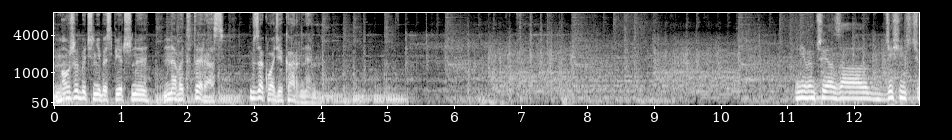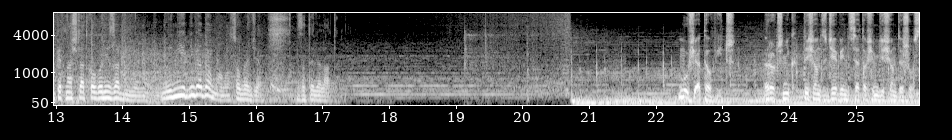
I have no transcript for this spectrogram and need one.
Może być niebezpieczny nawet teraz w zakładzie karnym. Nie wiem, czy ja za 10 czy 15 lat kogo nie zabiję. No, nie, nie wiadomo, no, co będzie za tyle lat. Musiatowicz, rocznik 1986,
